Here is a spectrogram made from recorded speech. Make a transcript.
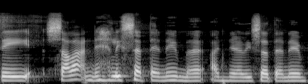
the seller. I nearly said their name there. I nearly said their name.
